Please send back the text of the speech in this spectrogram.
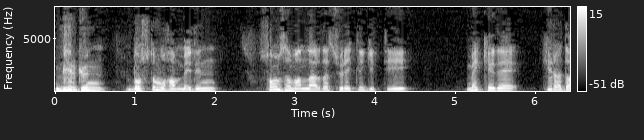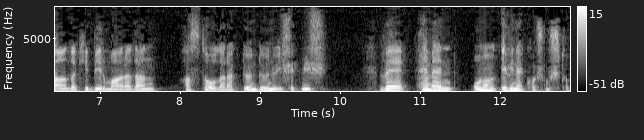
Bir gün dostu Muhammed'in son zamanlarda sürekli gittiği Mekke'de Hira Dağı'ndaki bir mağaradan hasta olarak döndüğünü işitmiş ve hemen onun evine koşmuştu.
